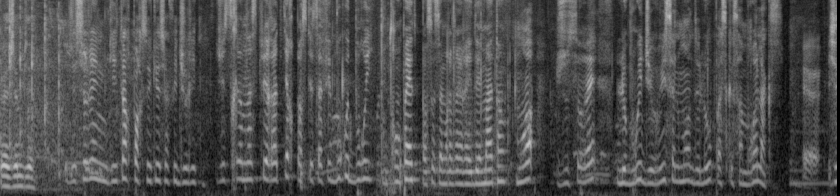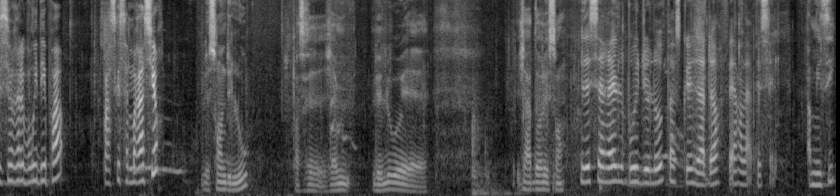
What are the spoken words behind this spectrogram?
Ouais, j'aime bien. Je serai une guitare parce que ça fait du rythme. Je serais un aspirateur parce que ça fait beaucoup de bruit. Une trompette parce que ça me réveillerait dès le matin. Moi, je serais le bruit du ruissellement de l'eau parce que ça me relaxe. Je serai le bruit des pas parce que ça me rassure. Le son du loup, parce que j'aime le loup et j'adore le son. Je serais le bruit de l'eau parce que j'adore faire la vaisselle. La musique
